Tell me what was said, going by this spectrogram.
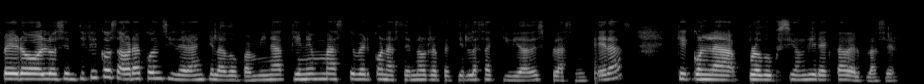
pero los científicos ahora consideran que la dopamina tiene más que ver con hacernos repetir las actividades placenteras que con la producción directa del placer.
